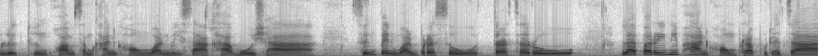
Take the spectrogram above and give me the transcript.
ำลึกถึงความสำคัญของวันวิสาขาบูชา ซึ่งเป็นวันประสูติตรัสรู้ และปรินิพานของพระพุทธเจ้า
